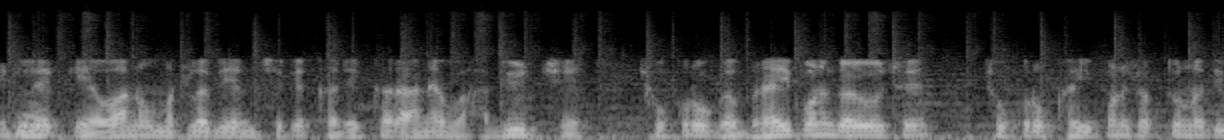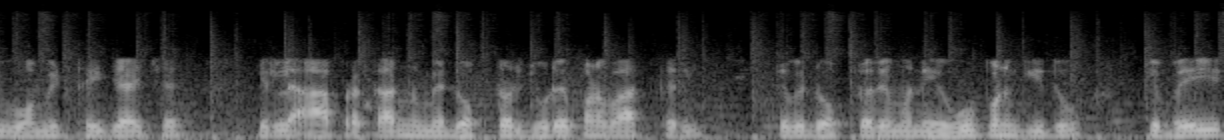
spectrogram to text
એટલે કહેવાનો મતલબ એમ છે કે ખરેખર આને વાગ્યું જ છે. છોકરો ગભરાઈ પણ ગયો છે. છોકરો ખાઈ પણ શકતો નથી વોમિટ થઈ જાય છે. એટલે આ પ્રકારનું મેં ડૉક્ટર જોડે પણ વાત કરી કે ભાઈ ડૉક્ટરે મને એવું પણ કીધું કે ભાઈ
